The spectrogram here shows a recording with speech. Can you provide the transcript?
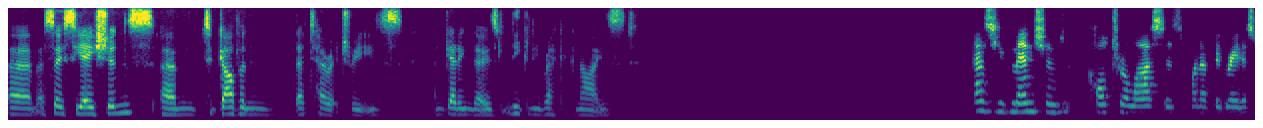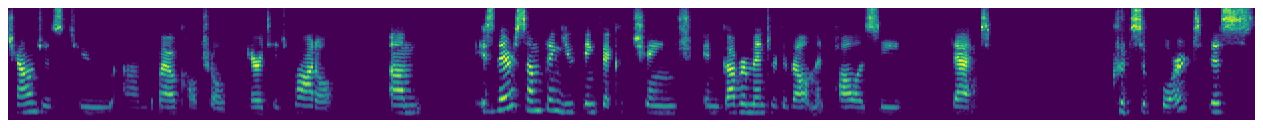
um, associations um, to govern their territories and getting those legally recognized. As you've mentioned, cultural loss is one of the greatest challenges to um, the biocultural heritage model. Um, is there something you think that could change in government or development policy that could support this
